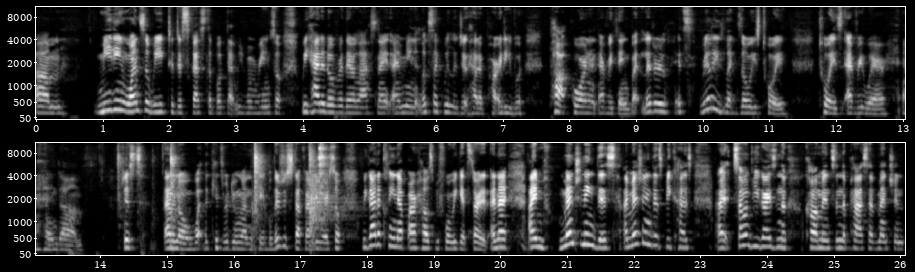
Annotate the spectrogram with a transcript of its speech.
um meeting once a week to discuss the book that we've been reading. So we had it over there last night. I mean, it looks like we legit had a party with popcorn and everything, but literally, it's really like Zoe's toy, toys everywhere, and um, just I don't know what the kids were doing on the table. There's just stuff everywhere. So we got to clean up our house before we get started. And I I'm mentioning this. I'm mentioning this because I, some of you guys in the comments in the past have mentioned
